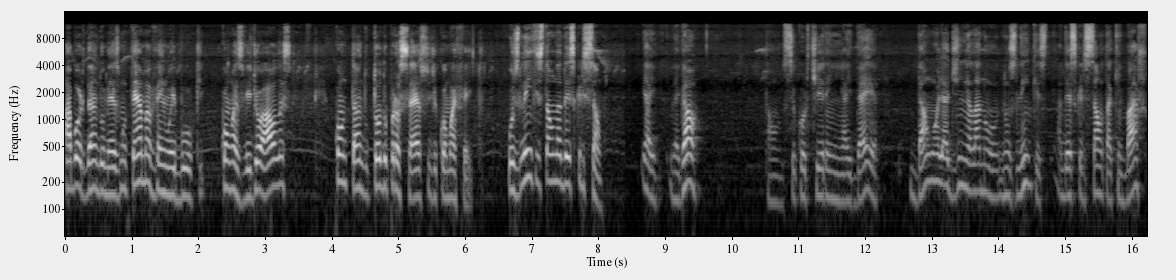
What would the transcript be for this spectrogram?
abordando o mesmo tema, vem o e-book com as videoaulas, contando todo o processo de como é feito. Os links estão na descrição. E aí, legal? Então, se curtirem a ideia, dá uma olhadinha lá no, nos links, a descrição está aqui embaixo.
